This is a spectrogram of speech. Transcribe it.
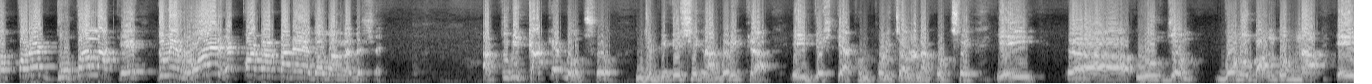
দপ্তরের দোতলাকে তুমি রয়্যাল হেডকোয়ার্টার বানায় দাও বাংলাদেশে। আর তুমি কাকে বলছো যে বিদেশি নাগরিকরা এই দেশকে এখন পরিচালনা করছে? এই লোকজন গণবান্ধব না? এই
